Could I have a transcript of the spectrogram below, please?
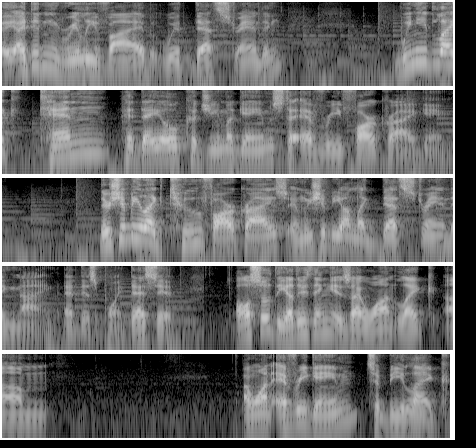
I didn't really vibe with Death Stranding. We need like 10 Hideo Kojima games to every Far Cry game. There should be like two Far Cries, and we should be on like Death Stranding 9 at this point. That's it. Also, the other thing is I want like, um, I want every game to be like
